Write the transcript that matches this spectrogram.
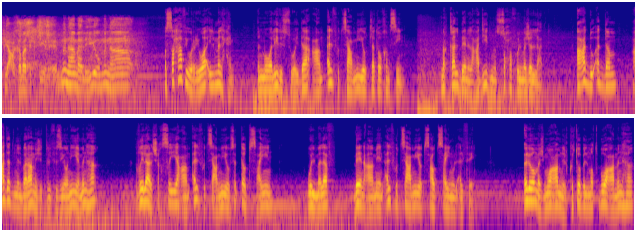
في عقبات كثيرة منها مالية ومنها الصحافي والروائي الملحم من مواليد السويداء عام 1953 نقل بين العديد من الصحف والمجلات. أعد وقدم عدد من البرامج التلفزيونية منها ظلال شخصية عام 1996 والملف بين عامين 1999 وال 2000 له مجموعة من الكتب المطبوعة منها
